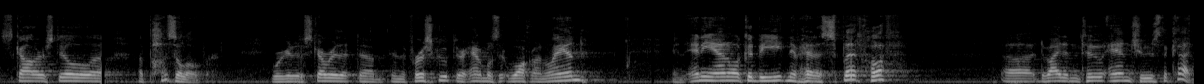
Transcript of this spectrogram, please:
scholars still uh, puzzle over. We're going to discover that um, in the first group, there are animals that walk on land, and any animal could be eaten if it had a split hoof, uh, divided in two, and chews the cud.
